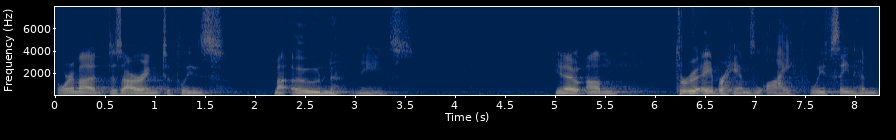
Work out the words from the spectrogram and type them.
Or am I desiring to please my own needs? You know, um, through Abraham's life. We've seen him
